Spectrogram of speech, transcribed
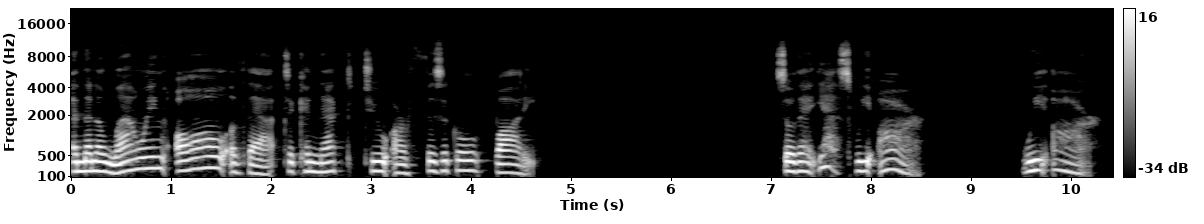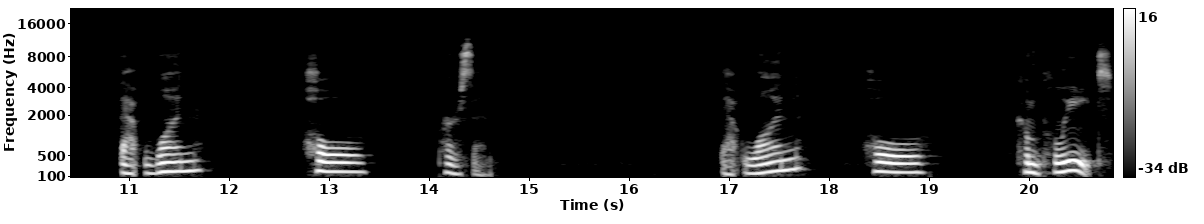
and then allowing all of that to connect to our physical body. So that, yes, we are, we are that one whole person. That one whole, complete,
